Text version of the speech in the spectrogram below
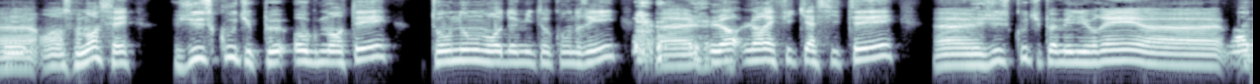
euh, en, ce moment, c'est jusqu'où tu peux augmenter ton nombre de mitochondries, euh, leur, leur, efficacité, euh, jusqu'où tu peux améliorer. Euh, ouais,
